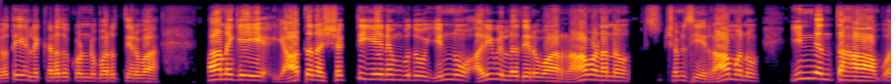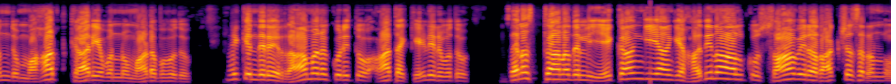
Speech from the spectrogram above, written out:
ಜೊತೆಯಲ್ಲಿ ಕರೆದುಕೊಂಡು ಬರುತ್ತಿರುವ ತನಗೆ ಆತನ ಶಕ್ತಿ ಏನೆಂಬುದು ಇನ್ನೂ ಅರಿವಿಲ್ಲದಿರುವ ರಾವಣನು, ಕ್ಷಮಿಸಿ ರಾಮನು ಇನ್ನೆಂತಹ ಒಂದು ಮಹತ್ ಕಾರ್ಯವನ್ನು ಮಾಡಬಹುದು. ಏಕೆಂದರೆ ರಾಮನ ಕುರಿತು ಆತ ಕೇಳಿರುವುದು, ಜನಸ್ಥಾನದಲ್ಲಿ ಏಕಾಂಗಿಯಾಗಿ ಹದಿನಾಲ್ಕು ಸಾವಿರ ರಾಕ್ಷಸರನ್ನು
